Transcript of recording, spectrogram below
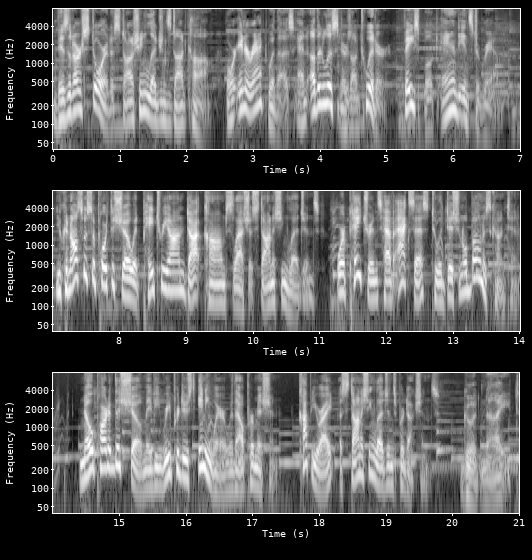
Visit our store at astonishinglegends.com or interact with us and other listeners on Twitter, Facebook, and Instagram. You can also support the show at patreon.com slash astonishinglegends, where patrons have access to additional bonus content. No part of this show may be reproduced anywhere without permission. Copyright Astonishing Legends Productions. Good night.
